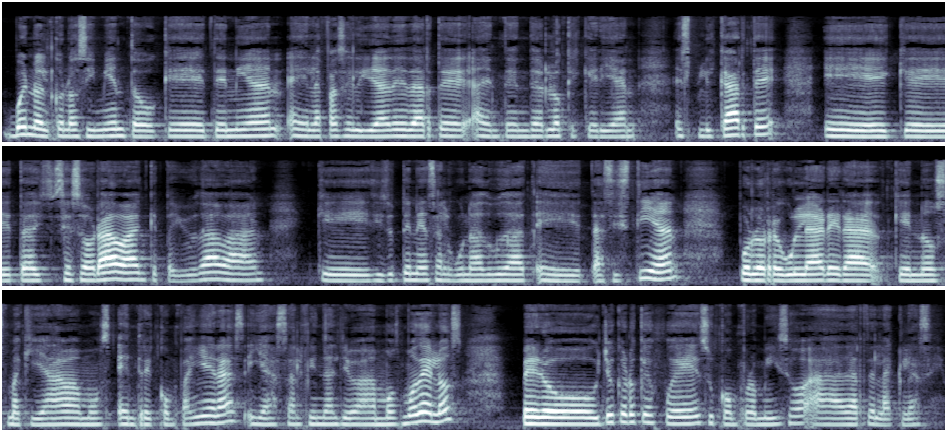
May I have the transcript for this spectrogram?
Bueno, el conocimiento, que tenían eh, la facilidad de darte a entender lo que querían explicarte, eh, que te asesoraban, que te ayudaban, que si tú tenías alguna duda eh, te asistían. Por lo regular era que nos maquillábamos entre compañeras y hasta al final llevábamos modelos, pero yo creo que fue su compromiso a darte la clase.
